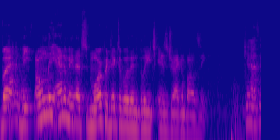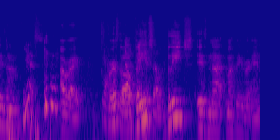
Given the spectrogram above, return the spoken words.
But the know only anime that's more predictable than Bleach is Dragon Ball Z. Can I say something? Yes. All right. Yeah, First look off, Bleach. yourself. Bleach is not my favorite anime.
